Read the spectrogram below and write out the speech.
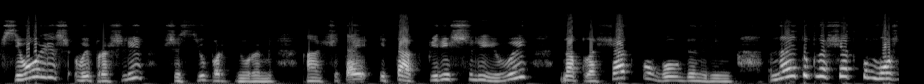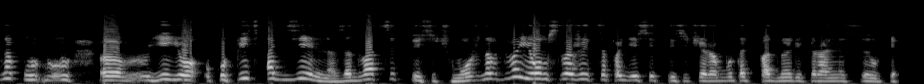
Всего лишь вы прошли шестью партнерами. А, считай, итак, перешли вы на площадку Golden Ring. На эту площадку можно э, ее купить отдельно за 20 тысяч. Можно вдвоем сложиться по 10 тысяч и работать по одной реферальной ссылке.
